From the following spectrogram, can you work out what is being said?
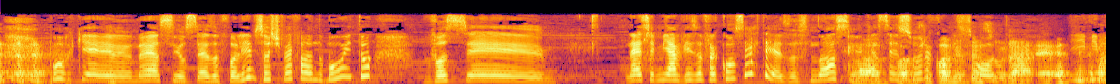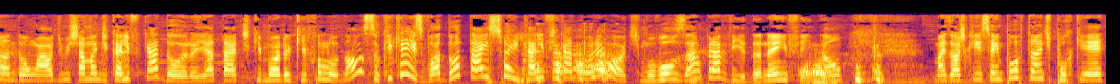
Porque, né, assim, o César falou, se eu estiver falando muito, você né? Você me avisa, foi com certeza. Nossa, claro, que a censura pode me censurar. É. E me mandou um áudio me chamando de calificadora. E a Tati, que mora aqui, falou: Nossa, o que, que é isso? Vou adotar isso aí. Calificadora é ótimo, vou usar pra vida, né? Enfim, então. Mas eu acho que isso é importante, porque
